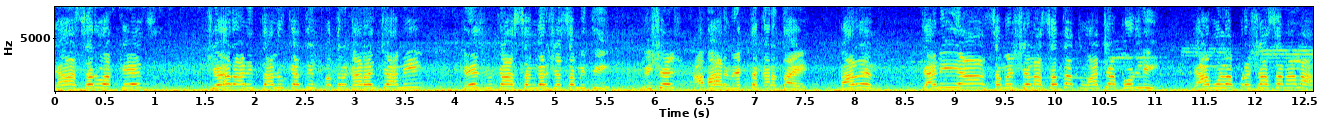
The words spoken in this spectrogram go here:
त्या सर्व केज शहर आणि तालुक्यातील पत्रकारांचे आम्ही केज विकास संघर्ष समिती विशेष आभार व्यक्त करत आहे. कारण त्यांनी या समस्येला सतत वाचा फोडली. त्यामुळं प्रशासनाला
